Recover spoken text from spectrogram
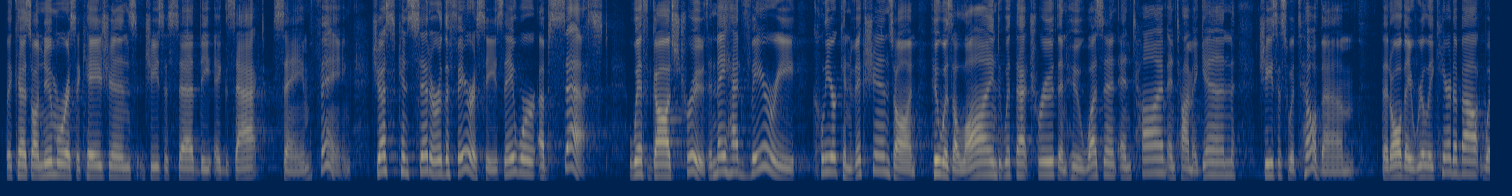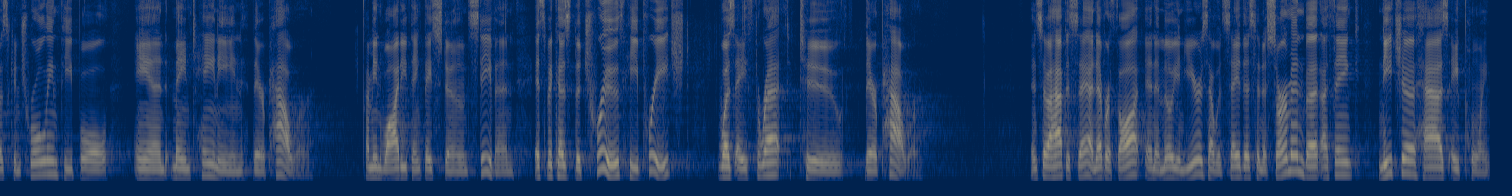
because on numerous occasions, Jesus said the exact same thing. Just consider the Pharisees. They were obsessed with God's truth, and they had very clear convictions on who was aligned with that truth and who wasn't. And time and time again, Jesus would tell them that all they really cared about was controlling people and maintaining their power. I mean, why do you think they stoned Stephen? It's because the truth he preached was a threat to their power. And so I have to say, I never thought in a million years I would say this in a sermon, but I think Nietzsche has a point.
